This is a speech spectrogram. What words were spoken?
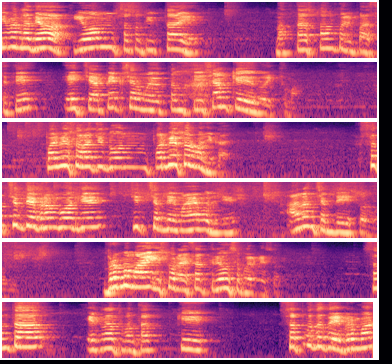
ते म्हणला देवा एवम सततयुक्ताय भक्तास्त्वम परिपास्यते ते तेषाम के योगयुक्तमा परमेश्वराचे दोन परमेश्वर म्हणजे काय? सत्शब्द आहे ब्रह्म बोलचे चित्तशब्दे शब्द आहे माया बोलचे आनंद शब्द ईश्वर बोलले ब्रह्म माया ईश्वर ऐसा त्रिवंश परमेश्वर. संत एकनाथ म्हणतात की सत्पथते आहे ब्रह्म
